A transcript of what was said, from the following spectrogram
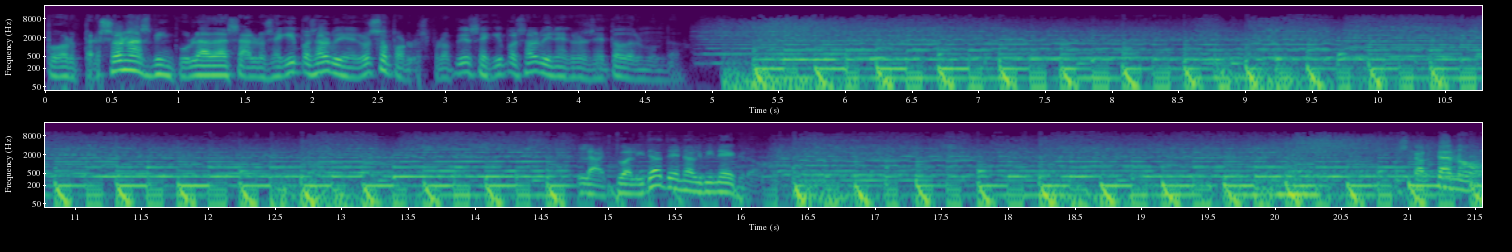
por personas vinculadas a los equipos albinegros o por los propios equipos albinegros de todo el mundo. La actualidad en albinegro. Oscar Cano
